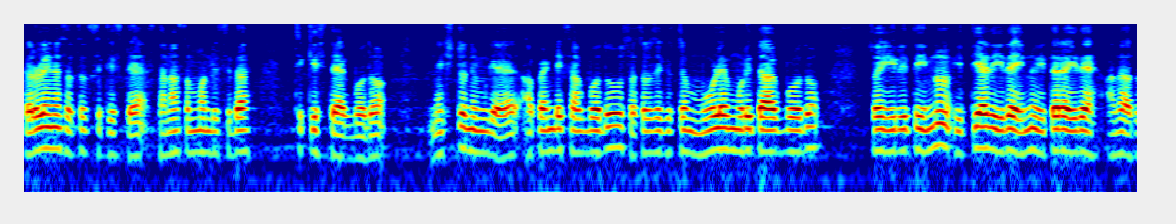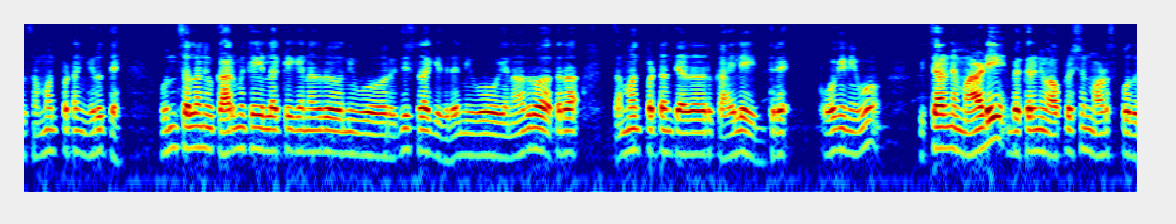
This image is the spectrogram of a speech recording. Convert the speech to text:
ಕರುಳಿನ ಶಸ್ತ್ರಚಿಕಿತ್ಸೆ, ಸ್ತನ ಸಂಬಂಧಿಸಿದ ಚಿಕಿತ್ಸೆ ಆಗ್ಬೋದು. ನೆಕ್ಸ್ಟ್ ನಿಮಗೆ ಅಪೆಂಡಿಕ್ಸ್ ಆಗ್ಬೋದು, ಶಸ್ತ್ರಚಿಕಿತ್ಸೆ ಮೂಳೆ ಮುರಿತ ಆಗ್ಬೋದು. ಸೊ ಈ ರೀತಿ ಇನ್ನೂ ಇತ್ಯಾದಿ ಇದೆ, ಇನ್ನೂ ಇತರ ಇದೆ. ಅಂದ್ರೆ ಅದಕ್ಕೆ ಸಂಬಂಧಪಟ್ಟಂಗೆ ಇರುತ್ತೆ. ಒಂದ್ಸಲ ನೀವು ಕಾರ್ಮಿಕ ಇಲಾಖೆಗೆ ಏನಾದರೂ ನೀವು ರಿಜಿಸ್ಟರ್ ಆಗಿದ್ರೆ, ನೀವು ಏನಾದರೂ ಆ ಥರ ಸಂಬಂಧಪಟ್ಟಂತೆ ಯಾವ್ದಾದ್ರು ಕಾಯಿಲೆ ಇದ್ರೆ, ಹೋಗಿ ನೀವು ವಿಚಾರಣೆ ಮಾಡಿ ಬೇಕಾದ್ರೆ ನೀವು ಆಪರೇಷನ್ ಮಾಡಿಸ್ಬೋದು.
